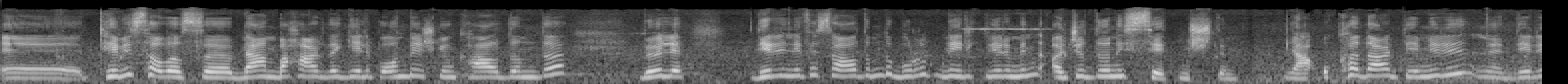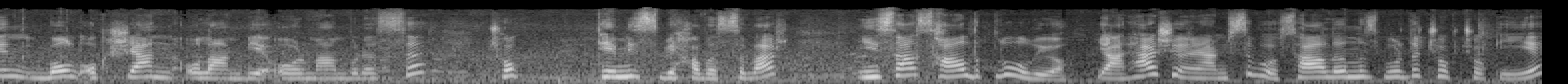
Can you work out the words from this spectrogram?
Ee, temiz havası. Ben baharda gelip 15 gün kaldığımda böyle derin nefes aldığımda burun deliklerimin acıdığını hissetmiştim. Ya o kadar demirin derin bol oksijen olan bir orman burası. Çok temiz bir havası var. İnsan sağlıklı oluyor. Yani her şey önemlisi bu. Sağlığımız burada çok çok iyi.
